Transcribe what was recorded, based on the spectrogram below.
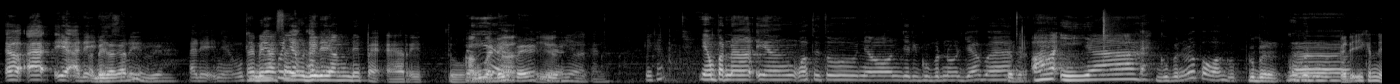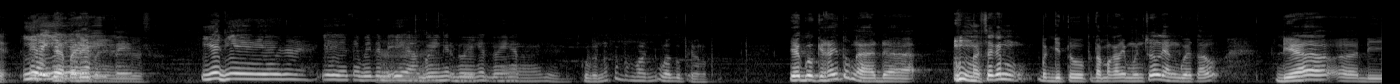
Eh, eh, iya adiknya, Adiknya kan? Adiknya. Mungkin TB Hasanuddin yang DPR itu. Anggota Iya. DP. Iya. Iya. Iya kan? Iya kan? yang pernah yang waktu itu nyalon jadi gubernur Jabar. Ah iya. Eh, gubernur apa wagub? Gubernur. PDI kan ya? Iya iya PDIP. iya. Iya dia iya benar. Iya iya TB TB. Iya gue inget gue inget gue inget. Iya. Gubernur kan wag- wagub ya lupa. Ya gue kira itu nggak ada. Maksudnya kan begitu pertama kali muncul yang gue tahu dia eh, di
